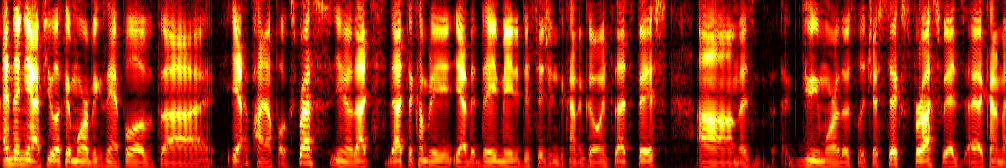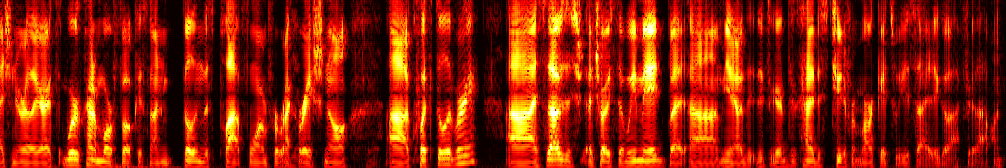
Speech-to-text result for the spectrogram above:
and then yeah, if you look at more of an example of uh, yeah, Pineapple Express, you know that's that's a company yeah that they made a decision to kind of go into that space um, as doing more of those logistics. For us, we had I kind of mentioned earlier, we're kind of more focused on building this platform for recreational uh, quick delivery. Uh, so that was a, a choice that we made, but um, you know it's, it's kind of just two different markets. We decided to go after that one.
